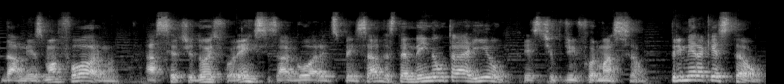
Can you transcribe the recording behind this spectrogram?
Da mesma forma, as certidões forenses, agora dispensadas, também não trariam esse tipo de informação. Primeira questão,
